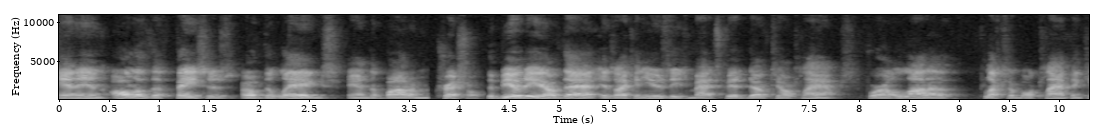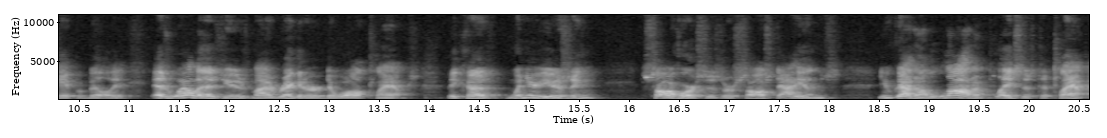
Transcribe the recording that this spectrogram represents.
and in all of the faces of the legs and the bottom trestle. The beauty of that is I can use these Matchfit dovetail clamps for a lot of flexible clamping capability, as well as use my regular DeWalt clamps, because when you're using sawhorses or Sawstallions, you've got a lot of places to clamp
